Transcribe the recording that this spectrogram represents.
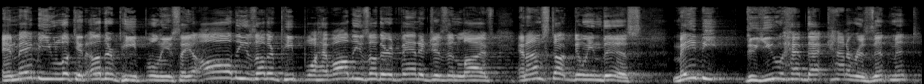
And maybe you look at other people and you say, all these other people have all these other advantages in life, and I'm stuck doing this. Maybe do you have that kind of resentment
